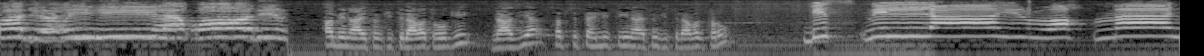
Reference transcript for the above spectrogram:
رجعه اب ان آیتوں کی تلاوت ہوگی نازیہ سب سے پہلی تین آیتوں کی تلاوت کرو۔ بسم الله الرحمن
